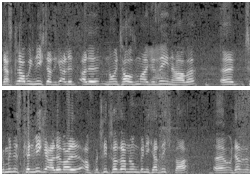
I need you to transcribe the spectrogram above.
Das glaube ich nicht, dass ich alle, alle 9000 Mal gesehen habe. Äh, zumindest kennen mich alle, weil auf Betriebsversammlungen bin ich ja sichtbar. Äh, und das, ist,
